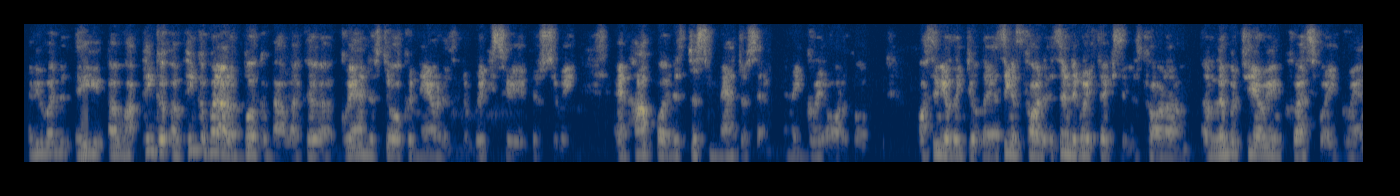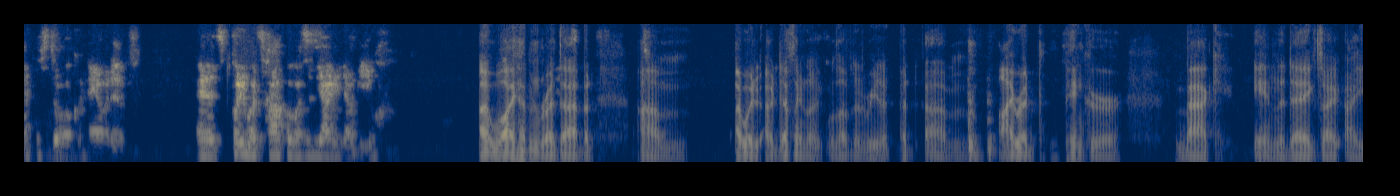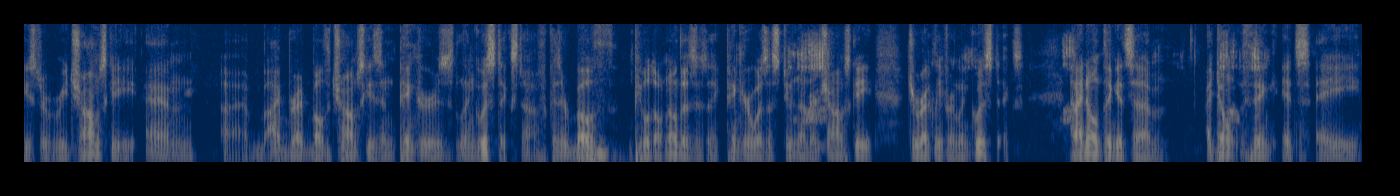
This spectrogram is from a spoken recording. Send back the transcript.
Have you read he, uh, Pinker? Uh, Pinker put out a book about like the uh, grand historical narratives in the Wikipedia history, and Hoppe just dismantles them in a great article. I'll send you a link to it later. I think it's called it's in the Great Fiction. It's called um, a libertarian quest for a grand historical narrative, and it's pretty much Hoppe versus the IDW. Uh, well, I haven't read that, but um, I would I definitely would love to read it, but um, I read Pinker back in the day because I, I used to read Chomsky and uh, I read both Chomsky's and Pinker's linguistic stuff because they're both mm-hmm. people don't know this is like Pinker was a student under Chomsky directly for linguistics, and I don't think it's um I don't think it's a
